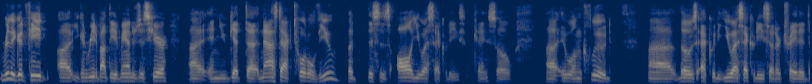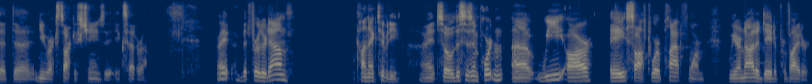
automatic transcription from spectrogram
really good feed. you can read about the advantages here and you get NASDAQ total view, but this is all US equities, okay? So it will include uh, those equity, U.S. equities that are traded at the New York Stock Exchange, et cetera. A bit further down, connectivity. All right, so this is important. Uh, we are a software platform. We are not a data provider.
